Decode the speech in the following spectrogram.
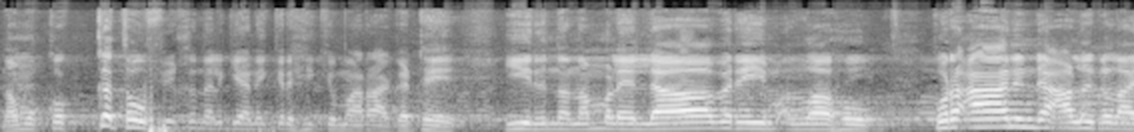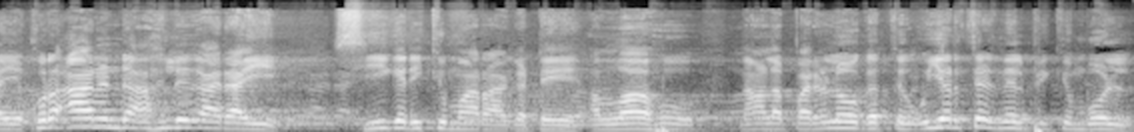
നമുക്കൊക്കെ തൗഫീഖ് നൽകി അനുഗ്രഹിക്കുമാറാകട്ടെ. ഈ ഇരുന്ന നമ്മളെല്ലാവരെയും അള്ളാഹു ഖുർആാനിന്റെ ആളുകളായി ഖുർആാനിന്റെ അഹ്ലുകാരായി സ്വീകരിക്കുമാറാകട്ടെ. അള്ളാഹു നാളെ പരലോകത്ത് ഉയർത്തെഴുന്നേൽപ്പിക്കുമ്പോൾ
